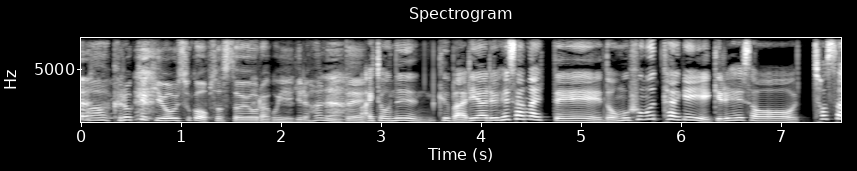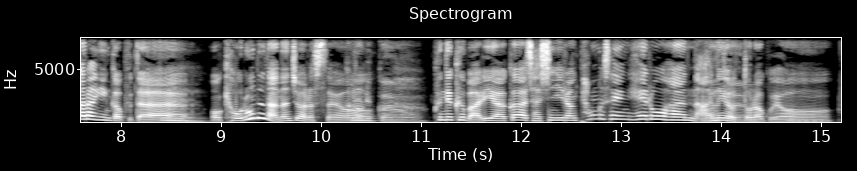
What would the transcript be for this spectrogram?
아 그렇게 귀여울 수가 없었어요라고 얘기를 하는데 아 저는 그 마리아를 회상할 때 너무 흐뭇하게 얘기를 해서 첫사랑인가 보다 음. 어, 결혼은 안 한 줄 알았어요. 그러니까요. 근데 그 마리아가 자신이랑 평생 해로한 아내였더라고요. 음.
